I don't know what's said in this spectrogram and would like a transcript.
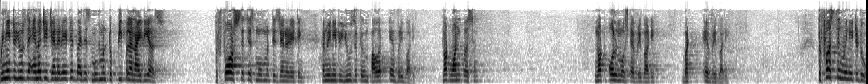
We need to use the energy generated by this movement of people and ideas, the force that this movement is generating, and we need to use it to empower everybody. Not one person, not almost everybody, but everybody. The first thing we need to do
